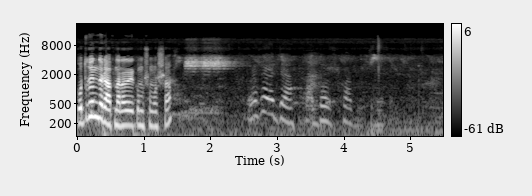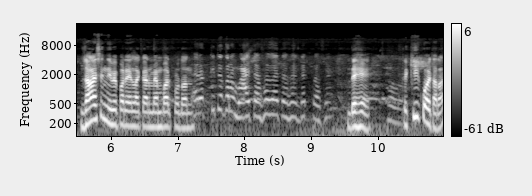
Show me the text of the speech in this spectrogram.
কতদিন ধরে আপনারা এরকম সমস্যা? জানাইছেন নি ব্যাপারে এলাকার মেম্বার প্রধান? দেহে? তো কি কয় তারা?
